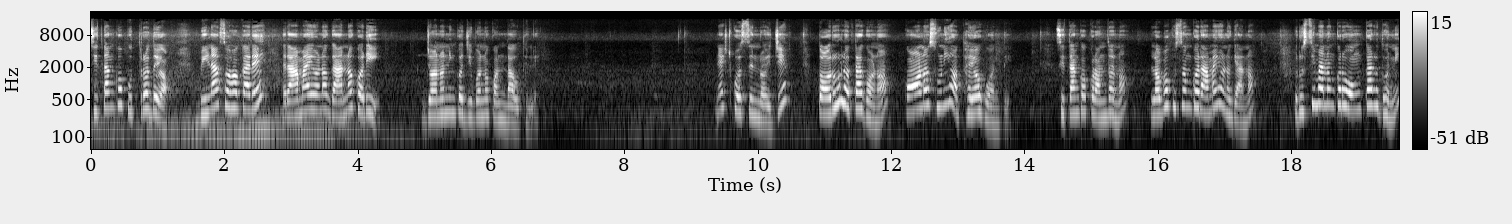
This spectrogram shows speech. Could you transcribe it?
ସୀତାଙ୍କ ପୁତ୍ରଦ୍ୱୟ ବୀଣା ସହକାରେ ରାମାୟଣ ଗାନ କରି ଜନନୀଙ୍କ ଜୀବନ କନ୍ଦାଉଥିଲେ। ନେକ୍ସଟ କ୍ୱେଶ୍ଚିନ୍ ରହିଛି ତରୁଲତାଗଣ କ'ଣ ଶୁଣି ଅଥୟ ହୁଅନ୍ତି? ସୀତାଙ୍କ କ୍ରନ୍ଦନ ଲବକୁଶଙ୍କ ରାମାୟଣ ଜ୍ଞାନ ଋଷିମାନଙ୍କର ଓଙ୍କାର ଧ୍ୱନି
